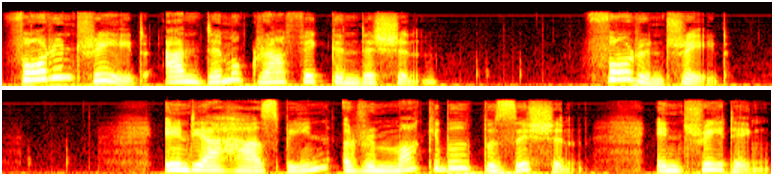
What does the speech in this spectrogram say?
Foreign trade and demographic condition. Foreign trade. India has been a remarkable position in trading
